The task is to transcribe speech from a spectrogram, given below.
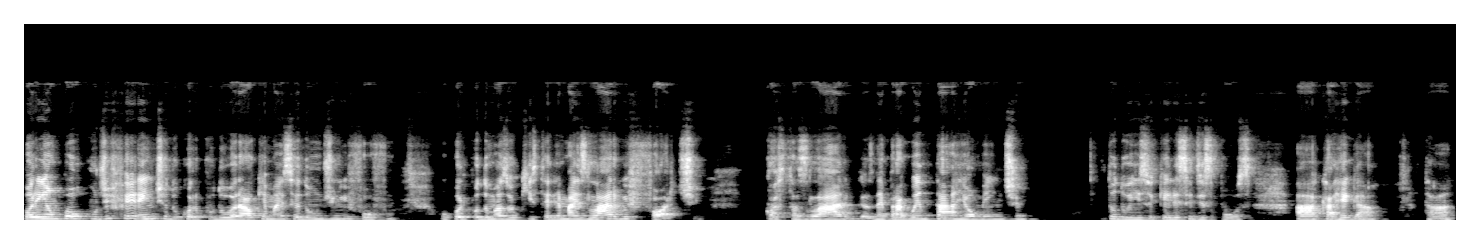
porém é um pouco diferente do corpo do oral, que é mais redondinho e fofo. O corpo do masoquista ele é mais largo e forte costas largas, né, para aguentar realmente tudo isso que ele se dispôs a carregar. Tá?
